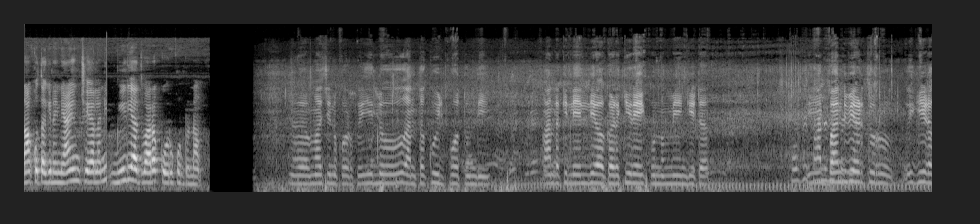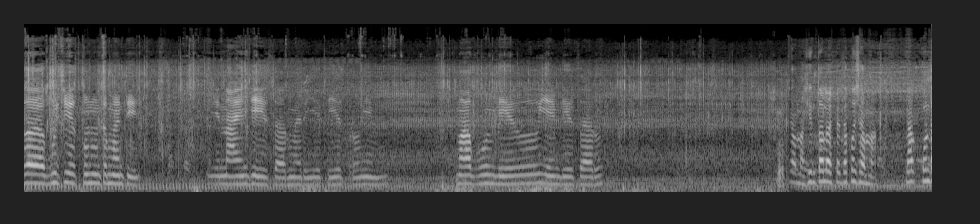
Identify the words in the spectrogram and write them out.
నాకు తగిన న్యాయం చేయాలని మీడియా ద్వారా కోరుకుంటున్నాం. మా చిన్న కొడుకు ఇల్లు అంతా కూలిపోతుంది. అందులోకి వెళ్ళి అక్కడికి రేకున్నాం మేము గిట. ఇబ్బంది పెడుతుర్రు. గీడ గుడి చేసుకొని ఉంటామంటే ఈ న్యాయం చేస్తారు మరి ఎట్లా చేస్తాం ఏమో. మా భూమి లేదు ఏం లేదు సారు. హింతలో పెద్ద కుషమ్మ నాకు కుండ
